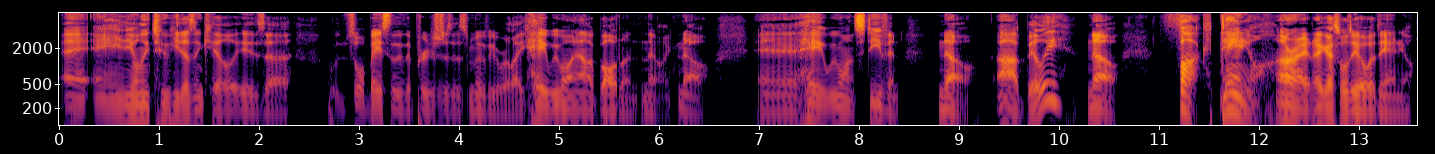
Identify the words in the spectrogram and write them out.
and, and the only two he doesn't kill is uh so basically the producers of this movie were like, "Hey, we want Alec Baldwin," and they're like, "No." And hey, we want Steven. No. Uh, Billy? No. Fuck, Daniel. All right, I guess we'll deal with Daniel.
